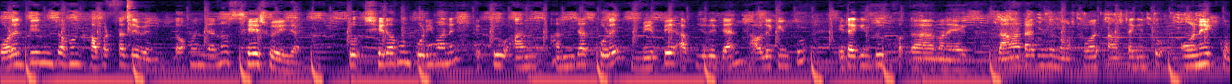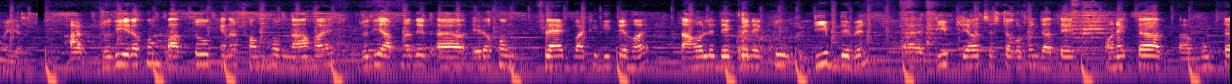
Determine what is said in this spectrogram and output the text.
পরের দিন যখন খাবারটা দেবেন, তখন যেন শেষ হয়ে যায়। তো সেরকম পরিমাণে একটু আন্দাজ করে মেপে আপনি যদি দেন, তাহলে কিন্তু এটা কিন্তু মানে দানাটা কিন্তু নষ্ট হওয়ার চান্সটা কিন্তু অনেক কমে যাবে। আর যদি এরকম পাত্র কেনা সম্ভব না হয়, যদি আপনাদের এরকম ফ্ল্যাট বাটি দিতে হয়, তাহলে দেখবেন একটু ডিপ দেবেন ডিপ দেওয়ার চেষ্টা করবেন যাতে অনেকটা মুখটা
